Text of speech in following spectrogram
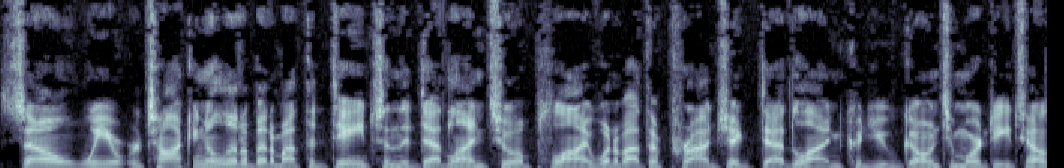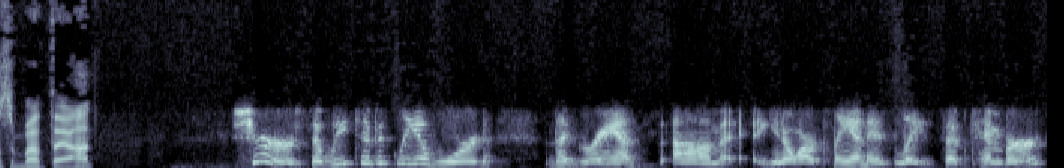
So we were talking a little bit about the dates and the deadline to apply. What about the project deadline? Could you go into more details about that? Sure. So we typically award the grants. Um, you know, our plan is late September,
